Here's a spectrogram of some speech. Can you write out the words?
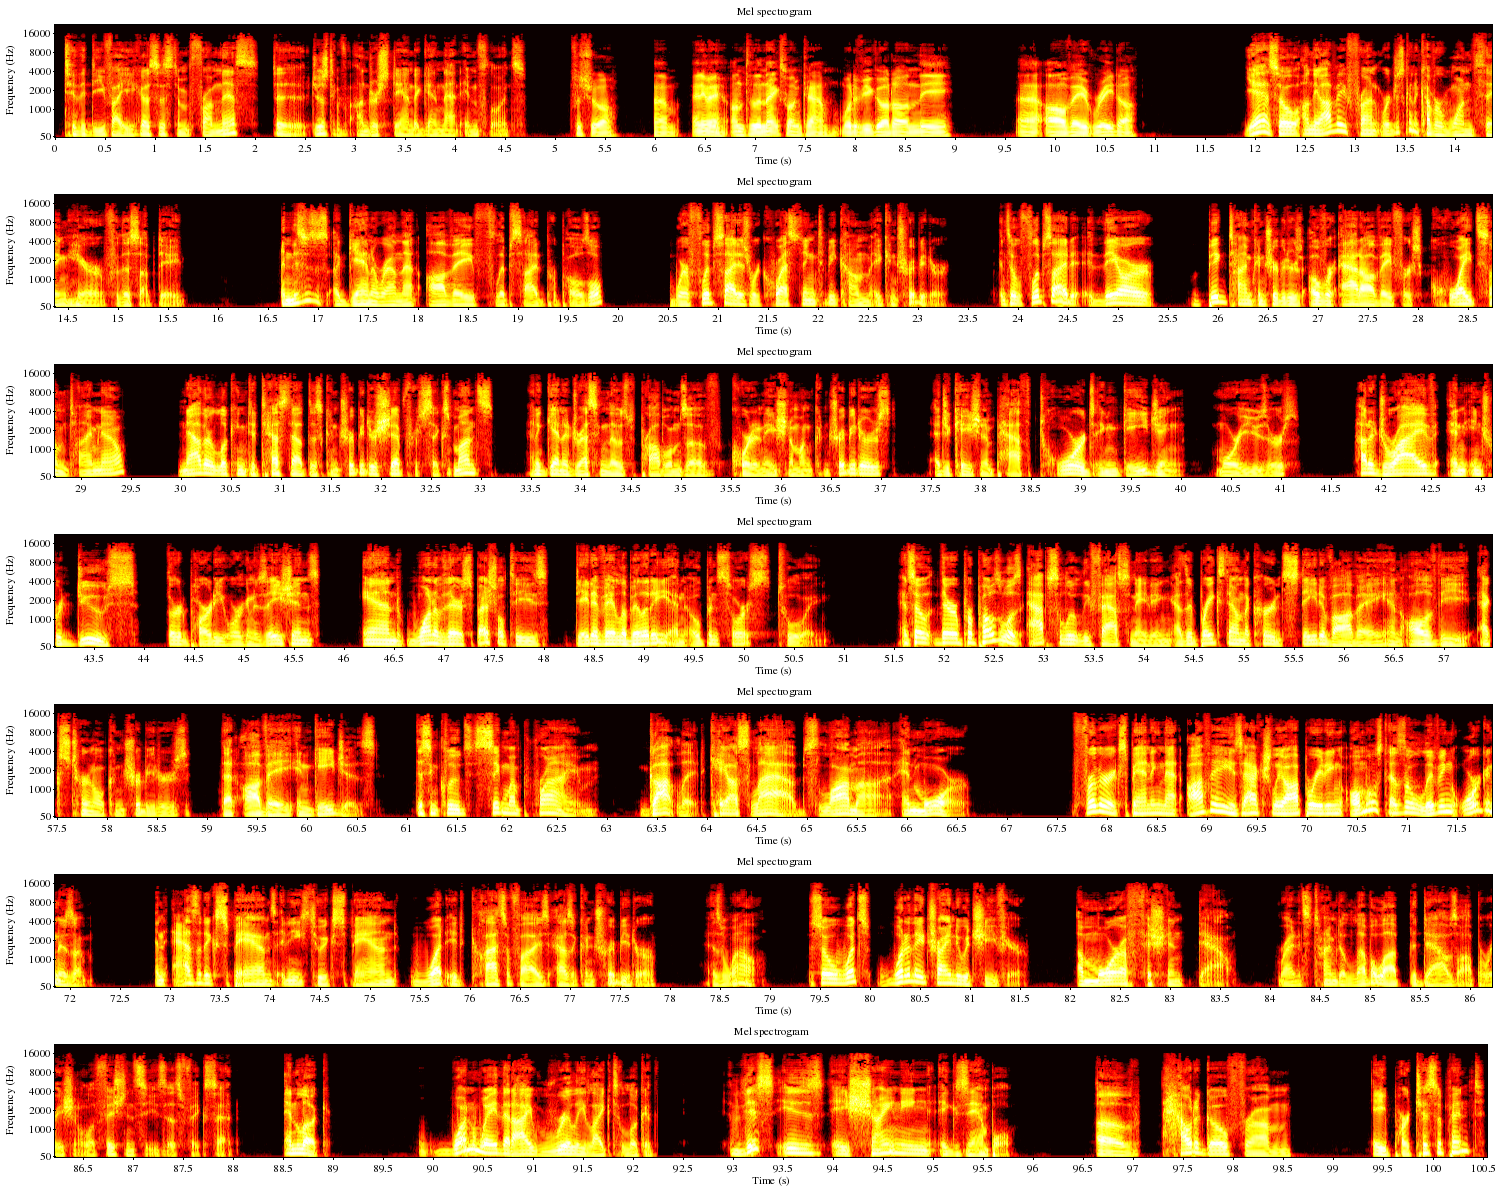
to the DeFi ecosystem from this to just understand again that influence. For sure. Um, anyway, on to the next one, Cam. What have you got on the uh, Aave radar? Yeah, so on the Aave front, we're just going to cover one thing here for this update. And this is again around that Aave Flipside proposal, where Flipside is requesting to become a contributor. And so Flipside, they are big time contributors over at Aave for quite some time now. Now they're looking to test out this contributorship for six months. And again, addressing those problems of coordination among contributors, education and path towards engaging more users, how to drive and introduce third party organizations, and one of their specialties, data availability and open source tooling. And so their proposal is absolutely fascinating as it breaks down the current state of Aave and all of the external contributors that Aave engages. This includes Sigma Prime, Gauntlet, Chaos Labs, Llama, and more. Further expanding that Aave is actually operating almost as a living organism. And as it expands, it needs to expand what it classifies as a contributor as well. So what's what are they trying to achieve here? A more efficient DAO, right? It's time to level up the DAO's operational efficiencies, as Fix said. And look, one way that I really like to look at this is a shining example of how to go from a participant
